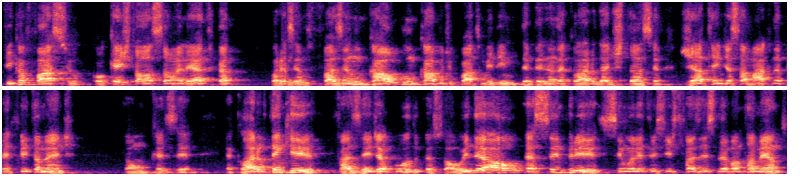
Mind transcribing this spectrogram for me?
fica fácil. Qualquer instalação elétrica por exemplo, fazendo um cálculo, um cabo de 4 milímetros, dependendo, é claro, da distância, já atende essa máquina perfeitamente. Então, quer dizer, é claro que tem que fazer de acordo, pessoal. O ideal é sempre, se um eletricista fazer esse levantamento,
